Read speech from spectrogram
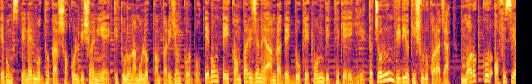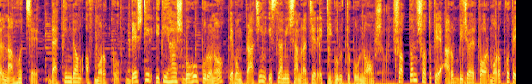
এবং স্পেনের মধ্যকার সকল বিষয় নিয়ে একটি তুলনামূলক কম্পারিজন করব এবং এই কম্পারিজনে আমরা দেখব কে কোন দিক থেকে এগিয়ে। তো চলুন ভিডিওটি শুরু করা যাক। মরক্কোর অফিসিয়াল নাম হচ্ছে দ্য কিংডম অফ মরক্কো দেশটির ইতিহাস বহু পুরনো এবং প্রাচীন ইসলামী সাম্রাজ্যের একটি গুরুত্বপূর্ণ অংশ। সপ্তম শতকে আরব বিজয়ের পর মরক্কোতে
